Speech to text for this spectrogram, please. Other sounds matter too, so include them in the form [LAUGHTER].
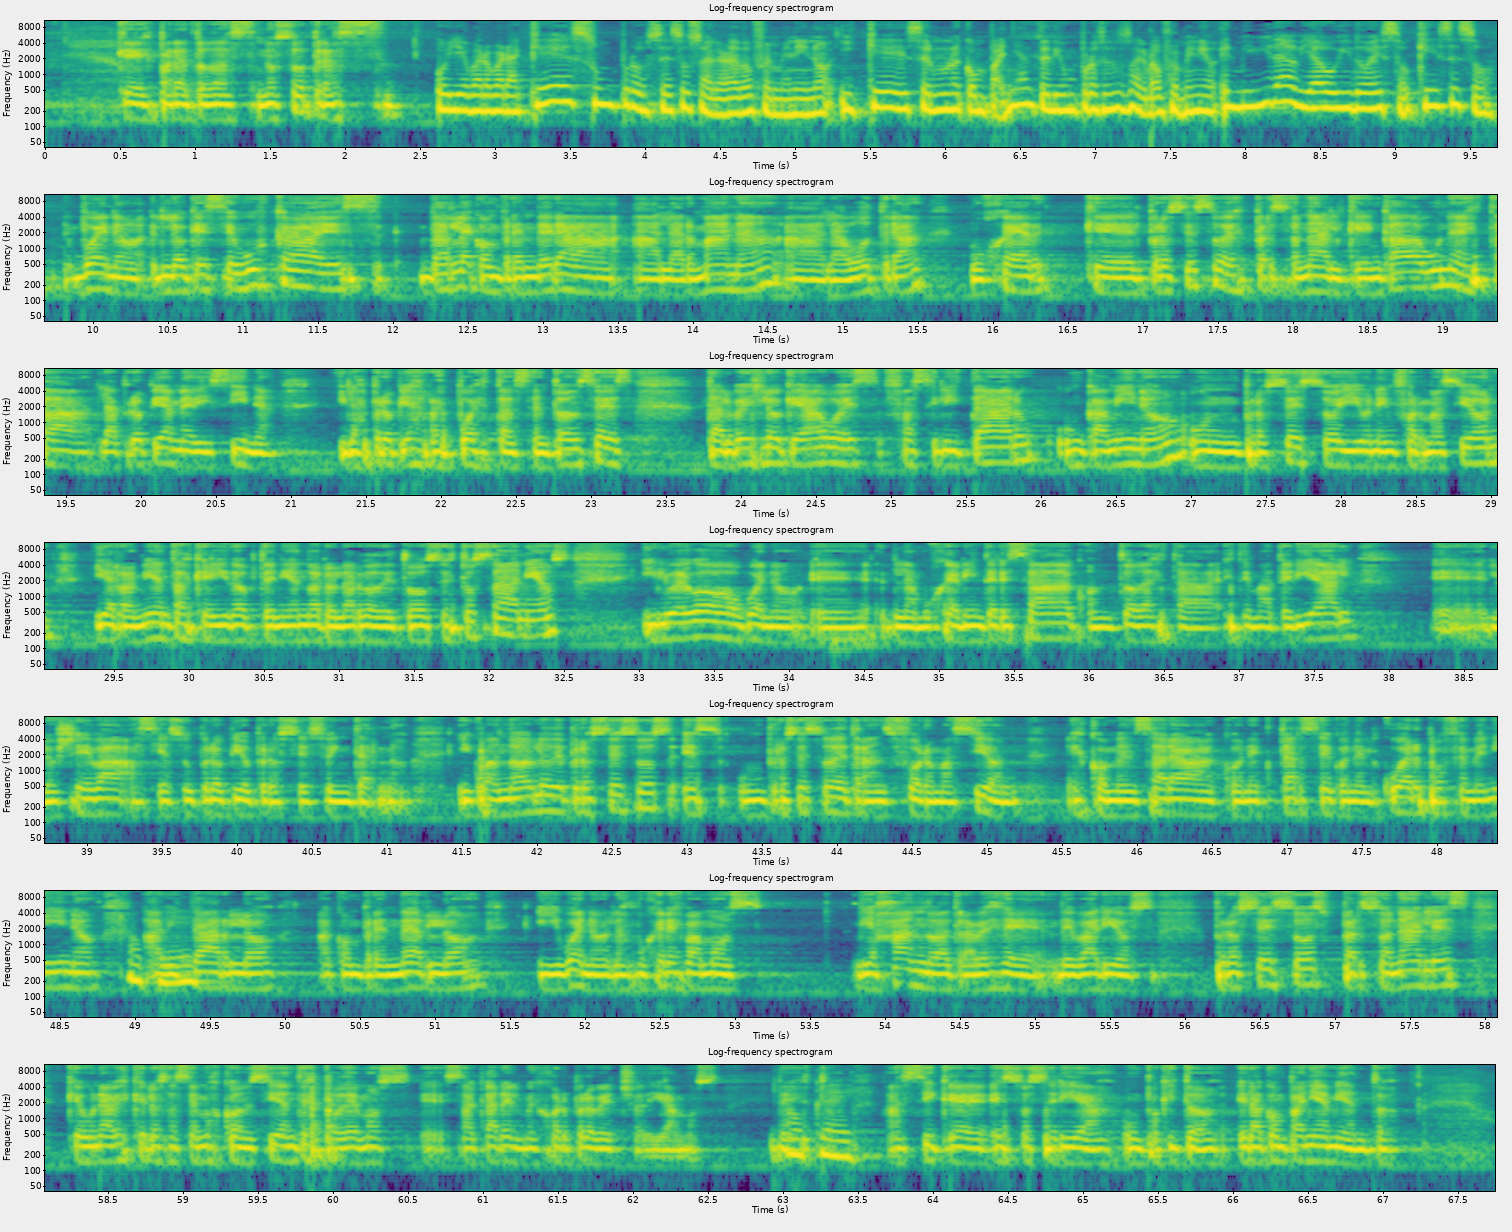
que es para todas nosotras. Oye, Bárbara, ¿qué es un proceso sagrado femenino y qué es ser un acompañante de un proceso sagrado femenino? En mi vida había oído eso. ¿Qué es eso? Bueno, lo que se busca es darle a comprender a, a la hermana, a la otra mujer, que el proceso es personal, que en cada una está la propia medicina y las propias respuestas. Entonces, tal vez lo que hago es facilitar un camino, un proceso y una información y herramientas que he ido obteniendo a lo largo de todos estos años. Y luego, bueno, eh, la mujer interesada con todo este material eh, lo lleva hacia su propio proceso interno. Y cuando hablo de procesos es un proceso de transformación, es comenzar a conectarse con el cuerpo femenino, habitarlo, a comprenderlo y bueno, las mujeres vamos viajando a través de, varios procesos personales que una vez que los hacemos conscientes podemos eh, sacar el mejor provecho, digamos, de esto. Así que eso sería un poquito el acompañamiento.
